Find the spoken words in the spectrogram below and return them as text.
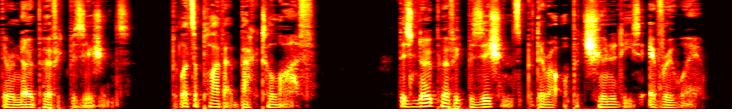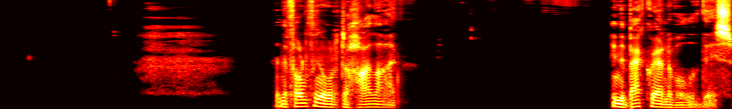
There are no perfect positions. But let's apply that back to life. There's no perfect positions, but there are opportunities everywhere. And the final thing I wanted to highlight in the background of all of this,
